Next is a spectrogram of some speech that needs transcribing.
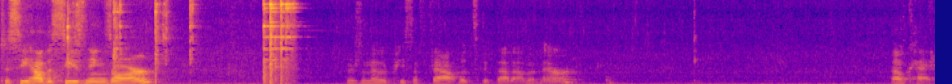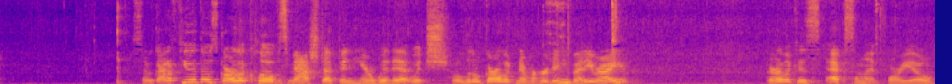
to see how the seasonings are. There's another piece of fat. Let's get that out of there. Okay. So got a few of those garlic cloves mashed up in here with it, which a little garlic never hurt anybody, right? Garlic is excellent for you.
